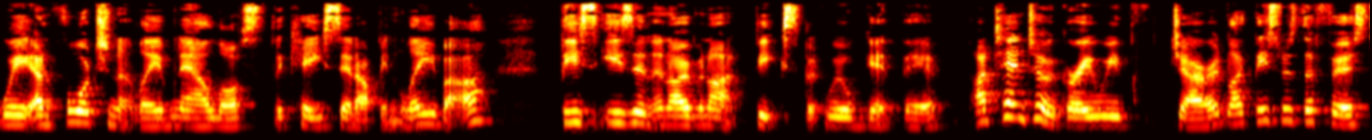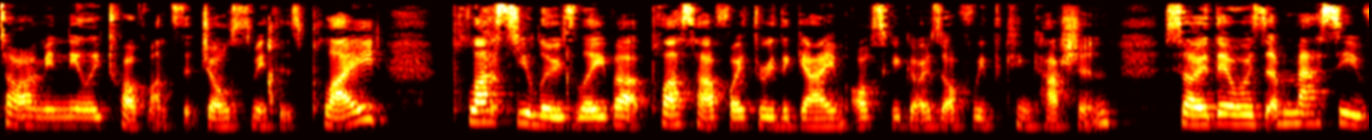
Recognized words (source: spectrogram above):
we unfortunately have now lost the key setup in Lever. This isn't an overnight fix, but we'll get there. I tend to agree with Jared. Like, this was the first time in nearly 12 months that Joel Smith has played. Plus, you lose Lever. Plus, halfway through the game, Oscar goes off with concussion. So, there was a massive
